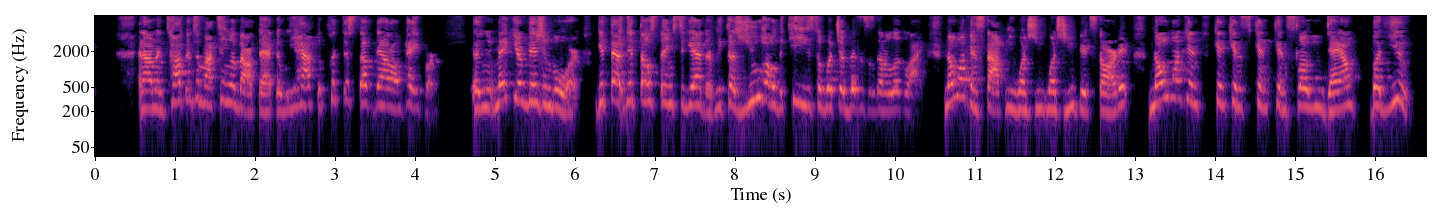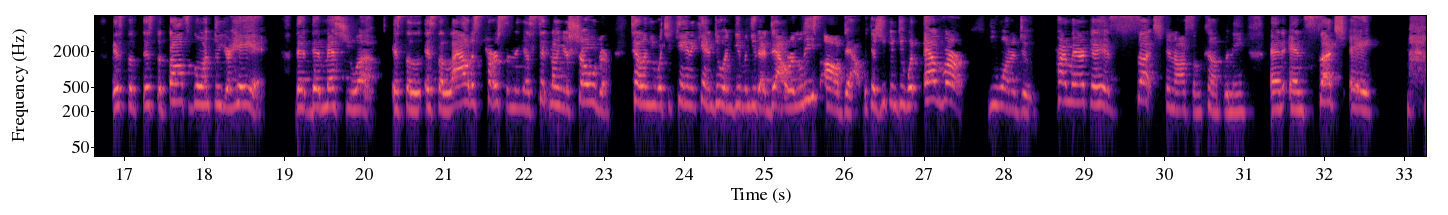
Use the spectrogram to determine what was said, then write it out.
and i've been talking to my team about that that we have to put this stuff down on paper Uh, and make your vision board get that get those things together because you hold the keys to what your business is going to look like no one can stop you once you once you get started no one can can can can, can slow you down but you it's the it's the thoughts going through your head that, that mess you up. It's the it's the loudest person and you're sitting on your shoulder telling you what you can and can't do and giving you that doubt. Release all doubt because you can do whatever you want to do. Primerica is such an awesome company and and such a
